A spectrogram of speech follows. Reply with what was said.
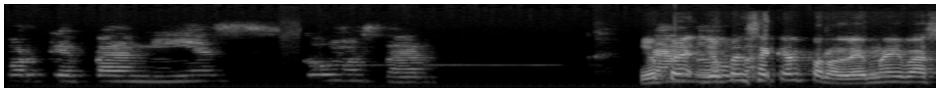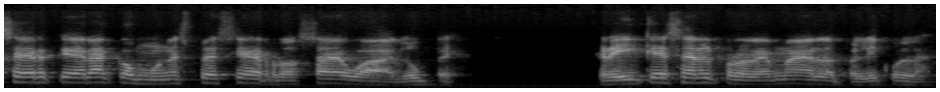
porque para mí es como estar... Yo, yo pensé que el problema iba a ser que era como una especie de Rosa de Guadalupe. Creí que ese era el problema de la película.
